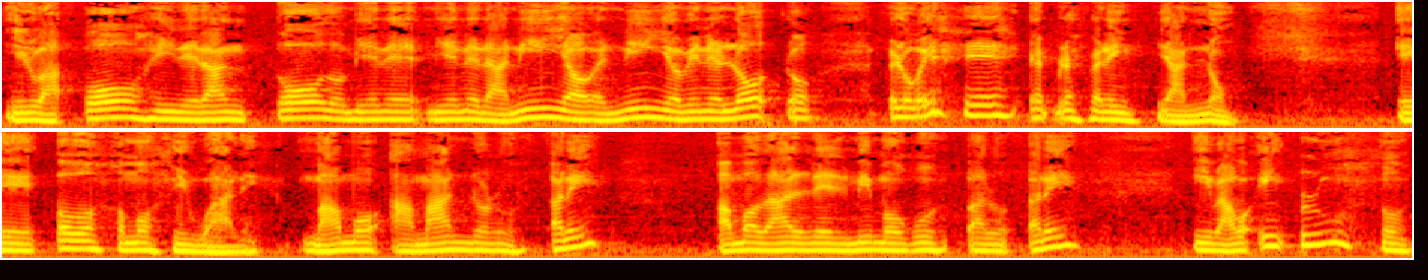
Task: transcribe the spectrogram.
y lo acogen y le dan todo, viene, viene la niña o el niño, viene el otro, pero ese es preferencial, no. Eh, todos somos iguales, vamos a amarnos los tres, vamos a darle el mismo gusto a los tres, y vamos, incluso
